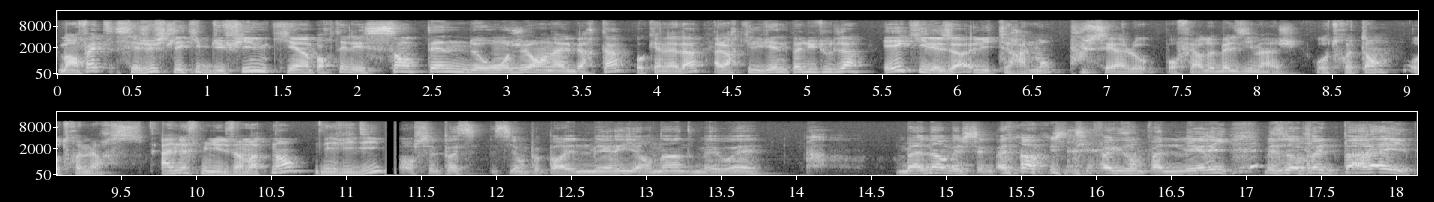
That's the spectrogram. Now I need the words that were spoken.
Bah en fait, c'est juste l'équipe du film qui a importé des centaines de rongeurs en Alberta, au Canada, alors qu'ils viennent pas du tout de là. Et qui les a littéralement poussés à l'eau pour faire de belles images. Autre temps, autre mœurs. À 9 minutes 20 maintenant, Davy dit Alors, je sais pas si- on peut parler de mairie en Inde, mais ouais. Bah non, mais je sais pas, non, je dis pas qu'ils ont pas de mairie, mais ça doit pas être pareil.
